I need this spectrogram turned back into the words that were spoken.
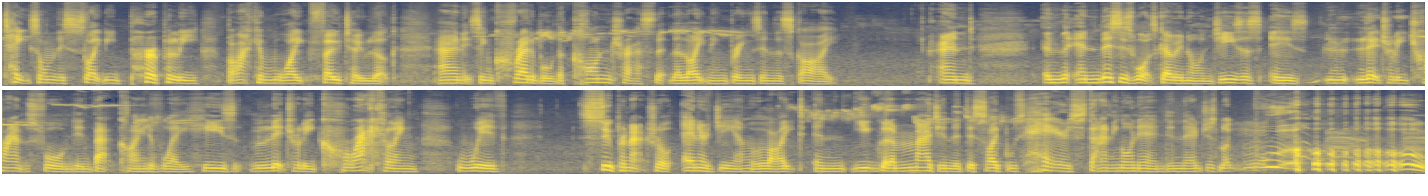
takes on this slightly purpley black and white photo look. And it's incredible the contrast that the lightning brings in the sky. And and and this is what's going on. Jesus is l- literally transformed in that kind of way. He's literally crackling with supernatural energy and light and you could imagine the disciples hairs standing on end and they're just like whoa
